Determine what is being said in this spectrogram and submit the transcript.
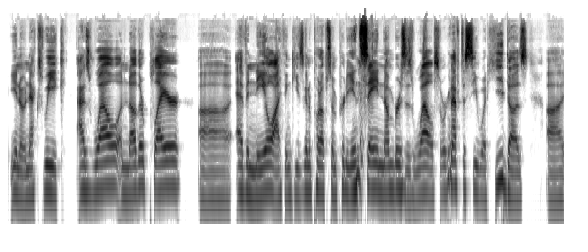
you know next week as well. Another player uh, Evan Neal. I think he's going to put up some pretty insane numbers as well. So we're going to have to see what he does. Uh,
